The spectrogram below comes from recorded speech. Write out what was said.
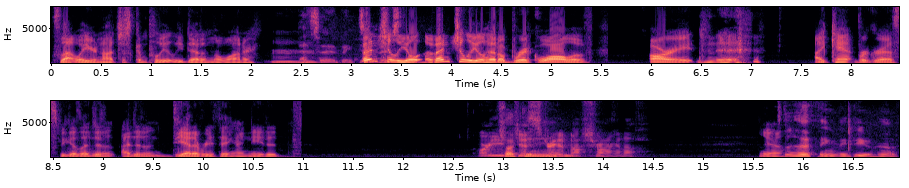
so that way you're not just completely dead in the water. Mhm. That's it, I think. Eventually, you'll eventually you'll hit a brick wall of, all right, I can't progress because I didn't I didn't get everything I needed. or you fucking- just straight up not strong enough. Yeah. That's another thing they do.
